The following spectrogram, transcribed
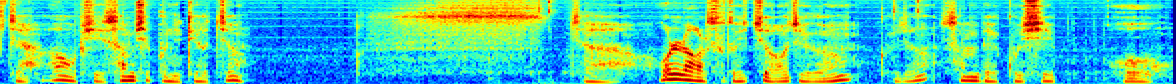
자 9시 30분이 되었죠? 자 올라갈 수도 있죠 지금. 그죠? 395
